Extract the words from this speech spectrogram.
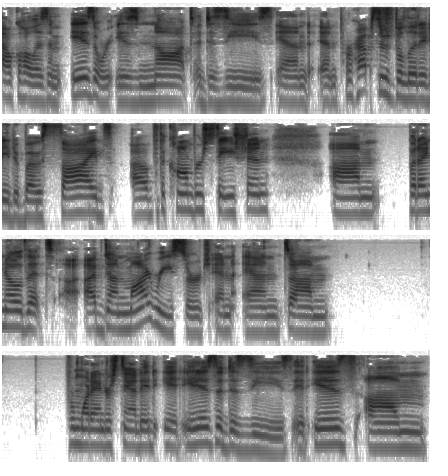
alcoholism is or is not a disease, and and perhaps there's validity to both sides of the conversation. Um, but I know that I've done my research, and and um, from what I understand, it, it is a disease. It is um,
